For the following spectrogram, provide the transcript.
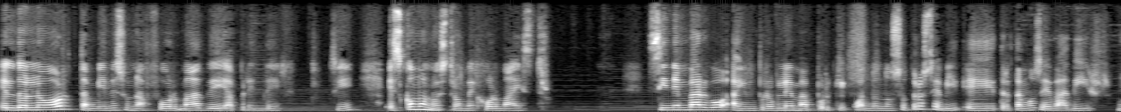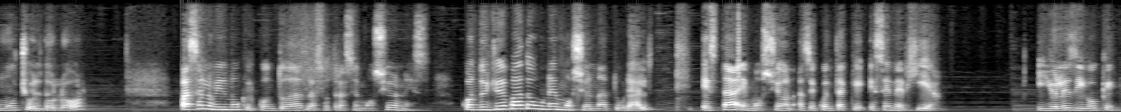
El dolor también es una forma de aprender, Es como nuestro mejor maestro. Sin embargo, hay un problema porque cuando nosotros eh, tratamos de evadir mucho el dolor, pasa lo mismo que con todas las otras emociones. Cuando yo evado una emoción natural, esta emoción hace cuenta que es energía. Y yo les digo que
